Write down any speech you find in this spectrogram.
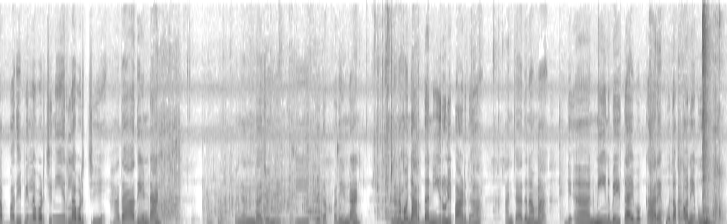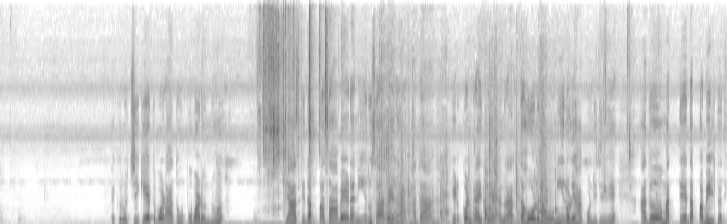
ದಪ್ಪ ದೀಪಿನ ಬಡ್ಚಿ, ನೀರ್ಲ ಬಡ್ಚಿ. ಹದಾದಿ ಇಂಡಾಂಡ್ ಒಂಜಿ ಅಂದಾಜು ಒಂಜಿ ಈತ್ ದಪ್ಪದ ಇಂಡಾಂಡ್ ನಮ್ಮ ಒಂಜಿ ಅರ್ಧ ನೀರುಳಿ ಪಾಡ್ದ. ಅಂಚ ಅದು ನಮ್ಮ ಮೀನು ಬೇಯ್ತಾ ಮೀನು ಬೇಯ್ತಾಯಿ ಬೊಕ್ಕ ಅರೆಪು ದಪ್ಪನೇ ಬೂರು. ರುಚಿ ಕೇತು ಬೋಡ, ಆತು ಉಪ್ಪು ಬಾಡೋನು ಜಾಸ್ತಿ ದಪ್ಪ ಸಹ ಬೇಡ, ನೀರು ಸಹ ಬೇಡ. ಅದ ಇಟ್ಕೊಂಡ್ರೆ ಆಯಿತು. ಯಾಕಂದ್ರೆ ಅರ್ಧ ಹೋಳು ನಾವು ನೀರುಳ್ಳಿ ಹಾಕ್ಕೊಂಡಿದ್ದೇವೆ ಅದು ಮತ್ತೆ ದಪ್ಪ ಬೀಳ್ತದೆ.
